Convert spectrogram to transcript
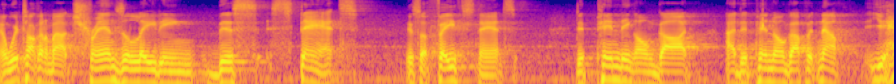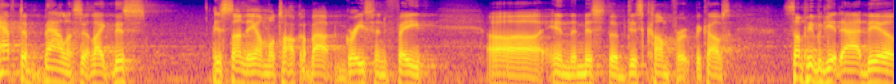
And we're talking about translating this stance, it's a faith stance, depending on God I depend on God. But now you have to balance it. Like this, this Sunday, I'm going to talk about grace and faith uh, in the midst of discomfort because some people get the idea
